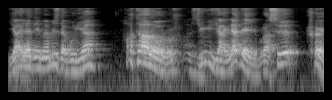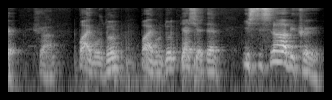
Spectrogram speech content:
Yayla dememiz de buraya hatalı olur. Çünkü yayla değil burası köy şu an. Bayburt'un, Bayburt'un gerçekten istisna bir köyü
